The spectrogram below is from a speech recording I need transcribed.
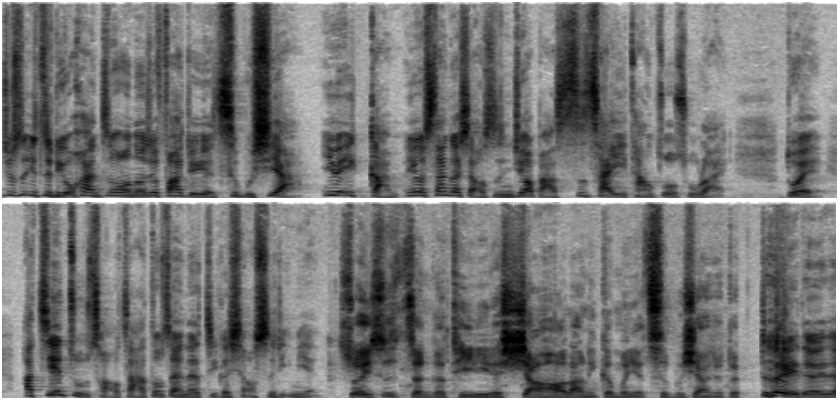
就是一直流汗之后呢，就发觉也吃不下，因为一赶，因为三个小时你就要把四菜一汤做出来，对啊，煎煮炒炸都在那几个小时里面，所以是整个体力的消耗，让你根本也吃不下，就对。对对对，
